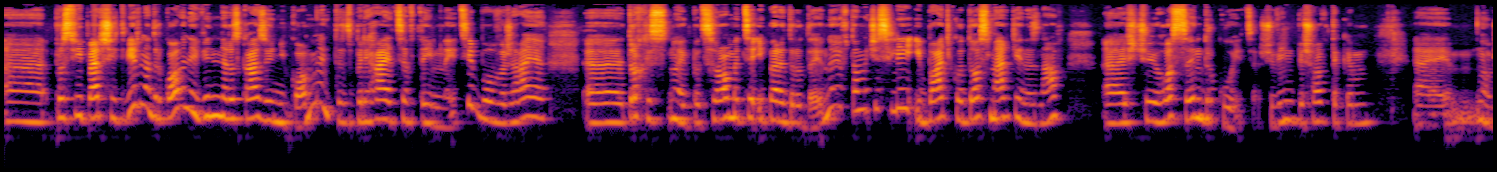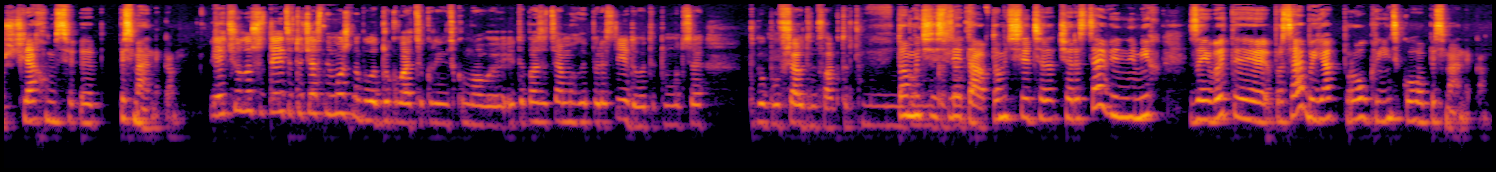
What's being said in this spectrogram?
Е, про свій перший твір надрукований він не розказує нікому, він зберігається в таємниці, бо вважає е, трохи ну, якби соромиться і перед родиною, в тому числі, і батько до смерті не знав, е, що його син друкується, що він пішов таким е, ну, шляхом е, письменника. Я чула, що здається, в той час не можна було друкуватися українською мовою, і тебе за це могли переслідувати, тому це. Типу був ще один фактор, чому він в тому числі так, в тому числі через це він не міг заявити про себе як про українського письменника.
